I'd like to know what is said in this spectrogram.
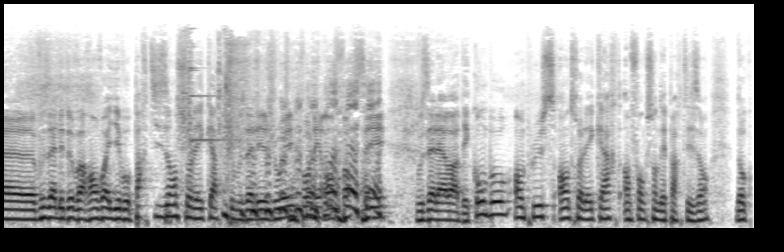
Euh, vous allez devoir envoyer vos partisans sur les cartes que vous allez jouer pour les renforcer. Vous allez avoir des combos en plus entre les cartes en fonction des partisans. Donc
